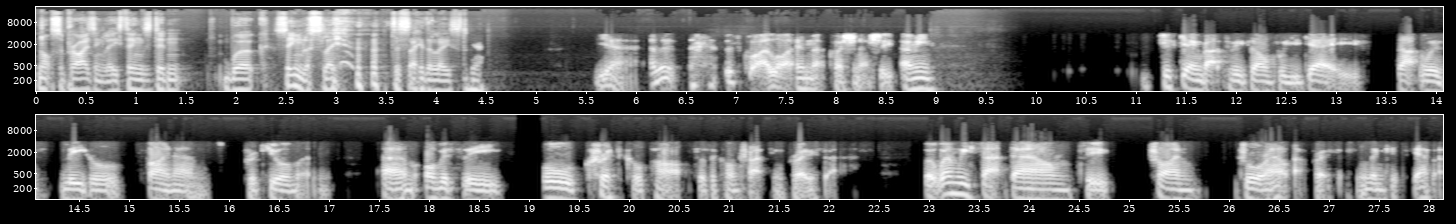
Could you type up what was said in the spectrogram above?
not surprisingly, things didn't work seamlessly, to say the least. Yeah. Yeah, and there's, quite a lot in that question, actually. I mean, just getting back to the example you gave, that was legal, finance, procurement. Um, obviously, all critical parts of the contracting process. But when we sat down to try and draw out that process and link it together,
